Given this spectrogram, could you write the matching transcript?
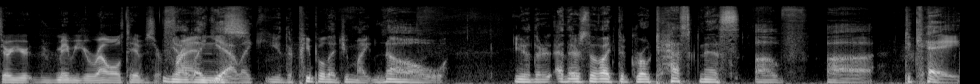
They're your maybe your relatives or You know, friends. like yeah, like you, they're people that you might know. You know, there and there's the like the grotesqueness of uh, decay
